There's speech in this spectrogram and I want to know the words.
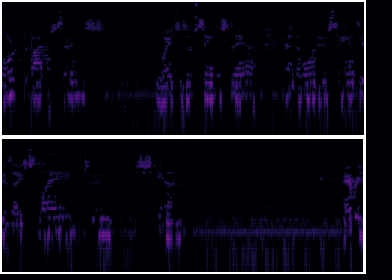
short, the Bible says. The wages of sin is death, and the one who sins is a slave to sin. Every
